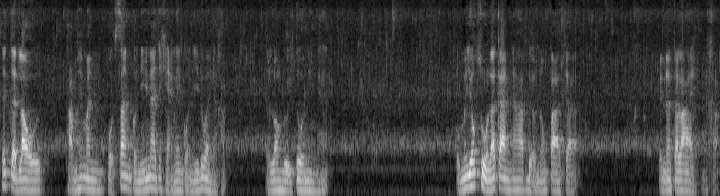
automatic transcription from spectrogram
ถ้าเกิดเราทำให้มันหดสั้นกว่านี้น่าจะแข็งแรงกว่านี้ด้วยนะครับเดี๋ยวลองดูอีกตัวหนึ่งนะผมม่ยกสูงแล้วกันนะครับ เดี๋ยวน้องปลาจะเป็นอันตรายนะครับ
